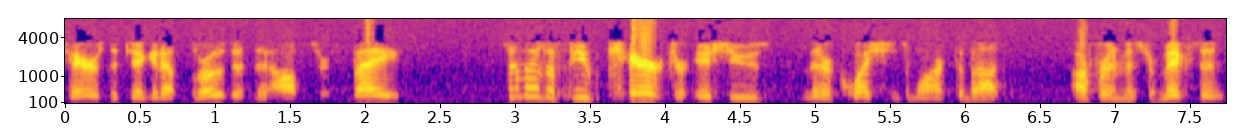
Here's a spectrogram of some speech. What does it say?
tears the ticket up, throws it in the officer's face. So there's a few character issues that are questions marked about our friend Mr. Mixon.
